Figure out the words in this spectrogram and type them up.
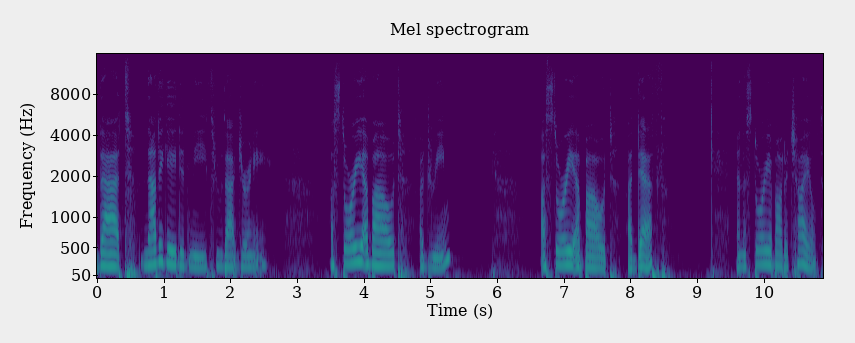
that navigated me through that journey. A story about a dream, a story about a death, and a story about a child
